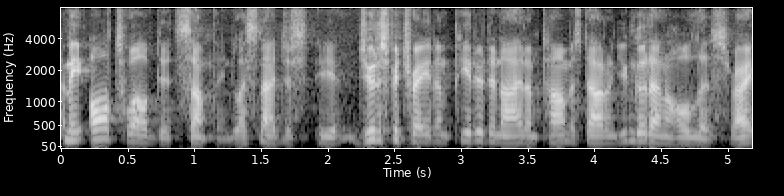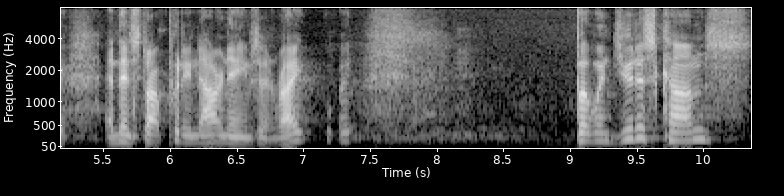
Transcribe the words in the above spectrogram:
I mean, all 12 did something. Let's not just, Judas betrayed him, Peter denied him, Thomas doubted him. You can go down a whole list, right? And then start putting our names in, right? But when Judas comes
